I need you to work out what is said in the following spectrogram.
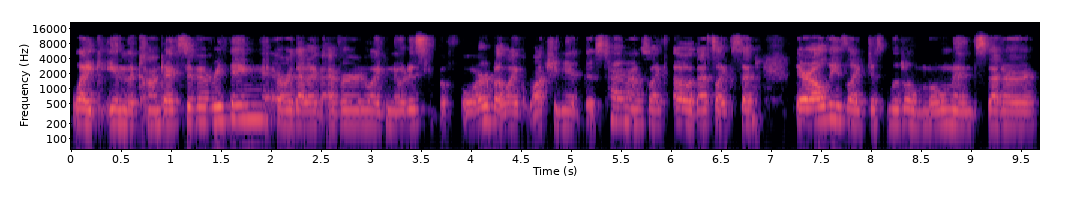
like in the context of everything or that I've ever like noticed before but like watching it this time I was like oh that's like such there are all these like just little moments that are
